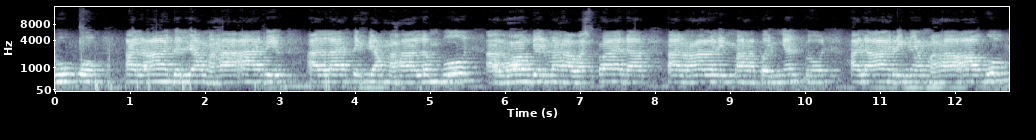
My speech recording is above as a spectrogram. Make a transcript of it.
hukum Al-Adil yang maha adil Al-Latif yang maha lembut Al-Hadir maha waspada Al-Alim maha penyantun Al-Alim yang maha agung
